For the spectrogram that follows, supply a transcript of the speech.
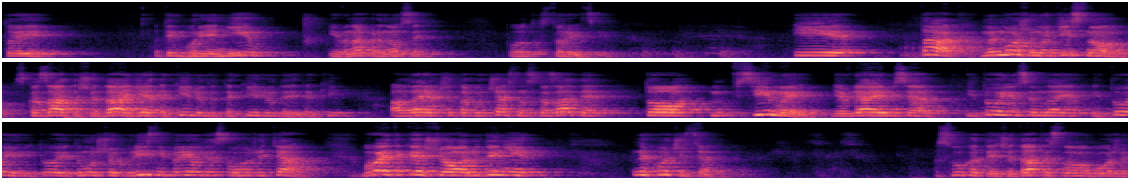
тої, тих бур'янів, і вона приносить плод сторицею. І так, ми можемо дійсно сказати, що да, є такі люди, такі люди і такі. Але якщо так чесно сказати, то всі ми являємося і тою землею, і тою, і тою, тому що в різні періоди свого життя. Буває таке, що людині не хочеться слухати, читати Слово Боже.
